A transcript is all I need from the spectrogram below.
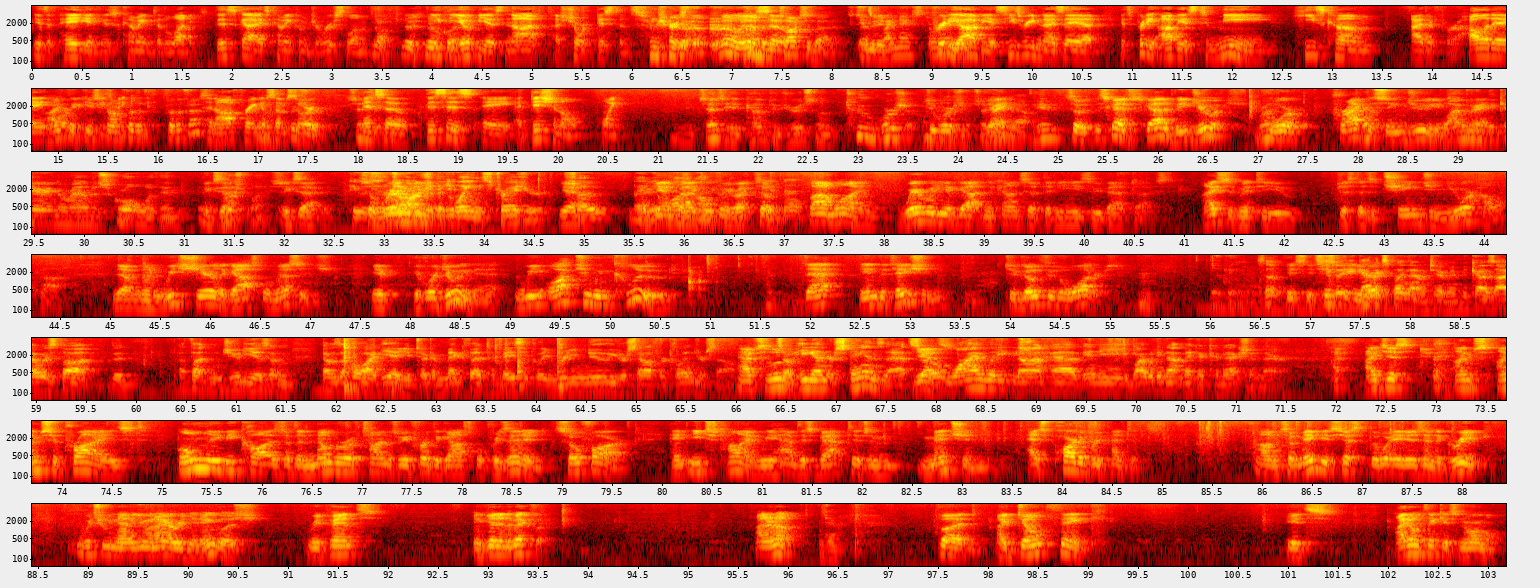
is a pagan who's coming to the light. This guy is coming from Jerusalem. No, there's no question. Ethiopia is not a short distance from Jerusalem. No, it is, but it talks about it. I It's mean, right next door. Pretty obvious. He's reading Isaiah. It's pretty obvious to me he's come either for a holiday I or think because he's come for the making for the festival. an offering of some sort. sure. And so this is a additional point. It says he had come to Jerusalem to worship. To worship, So. Right. he- he- So this guy's got to be Jewish Right. or practicing Judaism. why would Right. he be carrying around a scroll with him in Exactly. the first place? Exactly. He was So in where charge he- of the queen's treasure, Yeah. so maybe Again, it was back an to the queen, right? So, Get bottom line, where would he have gotten the concept that he needs to be baptized? I submit to you, just as a change in your halakha, that when we share the gospel message, if if we're doing that, we ought to include that invitation to go through the waters. So, It, it seems so you gotta explain that one to me because I always thought that I thought in Judaism that was the whole idea. You took a mikveh to basically renew yourself or cleanse yourself. Absolutely. So he understands that. So Yes. why would he not have any? Why would he not make a connection there? I, I just, I'm, I'm surprised only because of the number of times we've heard the gospel presented so far, and each time we have this baptism mentioned as part of repentance. Um, so maybe it's just the way it is in the Greek, which we now you and I are reading in English. Repent and get in the mikveh. I don't know. Okay. But I don't think it's I don't think it's normal.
